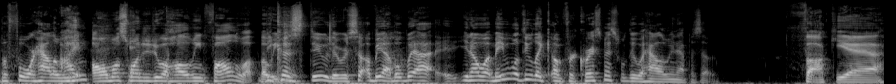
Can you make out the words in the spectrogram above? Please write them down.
before Halloween. I almost wanted to do a Halloween follow up, but we because just dude, there was so yeah, but we, uh, you know what? Maybe we'll do like um for Christmas we'll do a Halloween episode. Fuck yeah.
